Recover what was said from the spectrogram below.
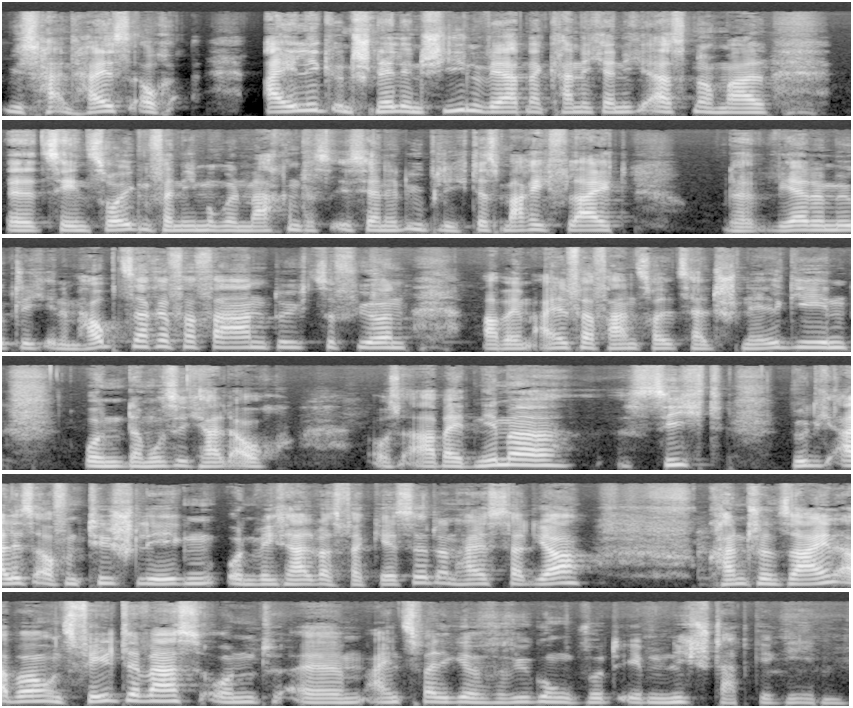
wie es halt heißt, auch eilig und schnell entschieden werden. Da kann ich ja nicht erst nochmal äh, zehn Zeugenvernehmungen machen. Das ist ja nicht üblich. Das mache ich vielleicht oder wäre möglich in einem Hauptsacheverfahren durchzuführen, aber im Eilverfahren soll es halt schnell gehen und da muss ich halt auch aus Arbeitnehmersicht wirklich alles auf den Tisch legen und wenn ich halt was vergesse, dann heißt es halt, ja, kann schon sein, aber uns fehlte was und ähm, einstweilige Verfügung wird eben nicht stattgegeben.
